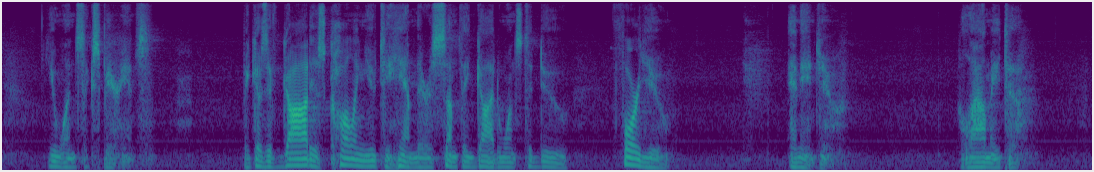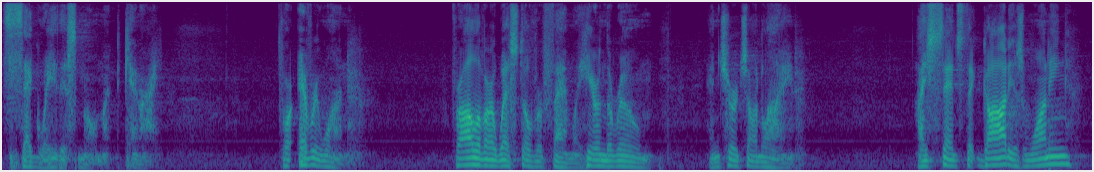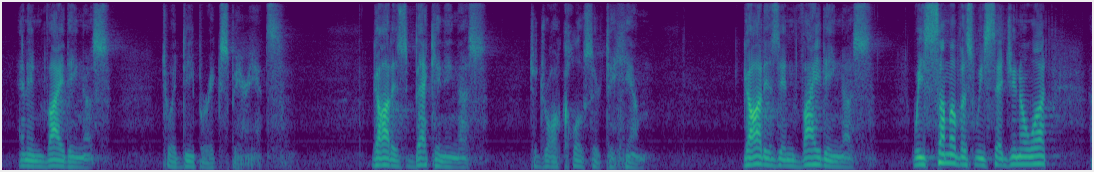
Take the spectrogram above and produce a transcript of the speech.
you once experienced. Because if God is calling you to Him, there is something God wants to do for you and in you. Allow me to segue this moment, can I? For everyone, for all of our Westover family here in the room and church online, I sense that God is wanting and inviting us to a deeper experience. God is beckoning us to draw closer to Him. God is inviting us. We, some of us, we said, you know what?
